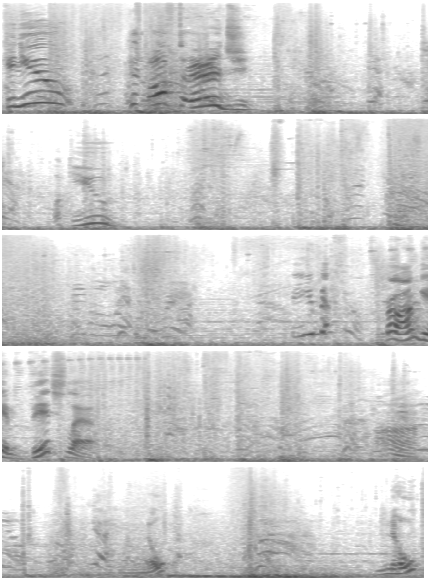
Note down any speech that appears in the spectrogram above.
Can you get off the edge? Fuck. You Bro, I'm getting bitch slapped. Uh. Nope. Nope.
